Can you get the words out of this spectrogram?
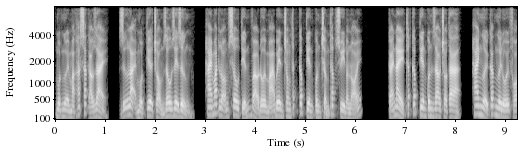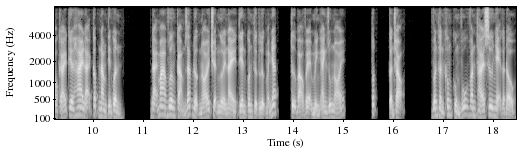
một người mặc hát sắc áo dài, giữ lại một tia tròm râu dê rừng, hai mắt lõm sâu tiến vào đôi má bên trong thất cấp tiên quân trầm thấp suy đoán nói, cái này thất cấp tiên quân giao cho ta, hai người các ngươi đối phó cái kia hai đại cấp năm tiên quân. Đại ma vương cảm giác được nói chuyện người này tiên quân thực lực mạnh nhất, tự bảo vệ mình anh dũng nói cẩn trọng. Vân thần không cùng vũ văn thái sư nhẹ gật đầu,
